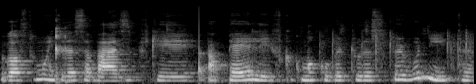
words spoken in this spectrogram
Eu gosto muito dessa base, porque a pele fica com uma cobertura super bonita.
